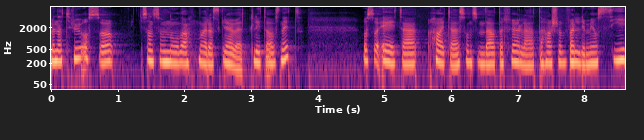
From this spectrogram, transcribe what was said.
Men jeg tror også, sånn som nå, da, når jeg har skrevet et lite avsnitt, og så er ikke jeg, har ikke jeg sånn som det at jeg føler at jeg har så veldig mye å si.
